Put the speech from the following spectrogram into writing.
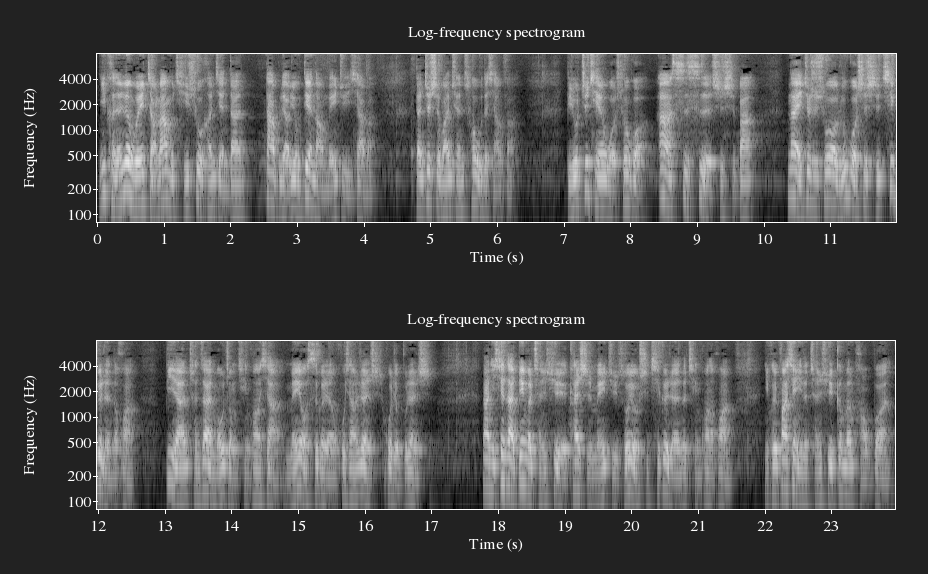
你可能认为找拉姆齐数很简单，大不了用电脑枚举一下吧，但这是完全错误的想法。比如之前我说过，二四四是十八，那也就是说，如果是十七个人的话，必然存在某种情况下没有四个人互相认识或者不认识。那你现在编个程序，开始枚举所有十七个人的情况的话，你会发现你的程序根本跑不完，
